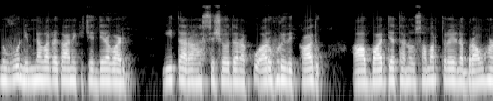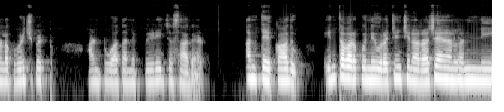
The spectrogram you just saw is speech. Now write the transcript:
నువ్వు నిమ్నవర్గానికి చెందినవాడివి. గీత రహస్య శోధనకు అర్హుడివి కాదు. ఆ బాధ్యతను సమర్థులైన బ్రాహ్మణులకు విడిచిపెట్టు అంటూ అతన్ని పీడించసాగాడు. అంతేకాదు ఇంతవరకు నీవు రచించిన రచనలన్నీ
